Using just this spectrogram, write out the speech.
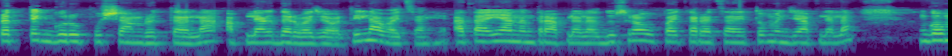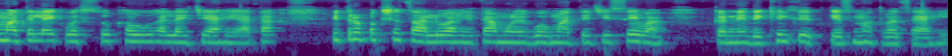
प्रत्येक गुरुपुष्यामृताला आपल्या दरवाजावरती लावायचं आहे. आता यानंतर आपल्याला दुसरा उपाय करायचा आहे तो म्हणजे आपल्याला गोमातेला एक वस्तू खाऊ घालायची आहे. आता पितृपक्ष चालू आहे त्यामुळे गोमातेची सेवा करणे देखील तितकेच महत्त्वाचे आहे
